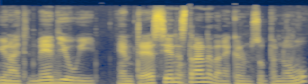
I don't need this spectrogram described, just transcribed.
United Mediju i MTS s jedne strane, da ne kažem Supernovu,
